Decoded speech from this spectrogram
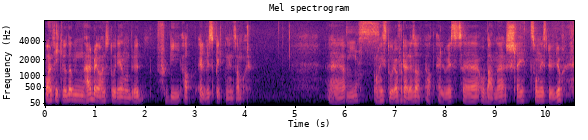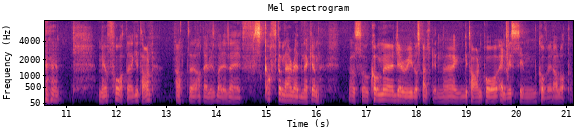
Og han fikk jo den her ble jo hans store gjennombrudd fordi at Elvis spilte den inn samme år. Eh, Yes. og historia fortelles at, at Elvis eh, og bandet sleit sånn i studio med å få til gitaren. At, eh, at Elvis bare sier 'skaff den der rednecken'. Og så kom eh, Jerry Reed og spilte inn eh, gitaren på Elvis sin cover av låta.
